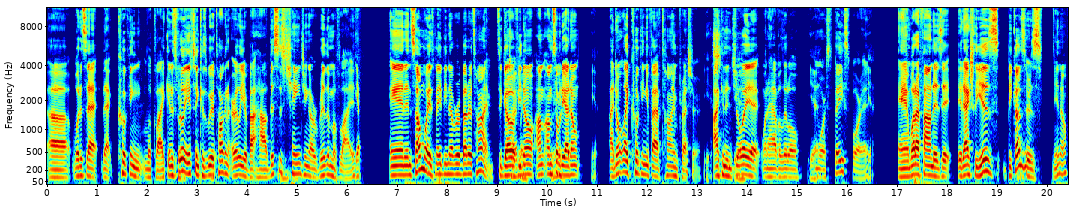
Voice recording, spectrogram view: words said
Uh, what does that that cooking look like? And it's really interesting because we were talking earlier about how this is changing our rhythm of life. Mm. Yep. And in some ways, maybe never a better time to go. If you don't, I'm, I'm Yeah. somebody I don't. Yeah. I don't like cooking if I have time pressure. Yes. I can enjoy it when I have a little Yeah. more space for it. Yeah. And what I found is it it actually is because there's you know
